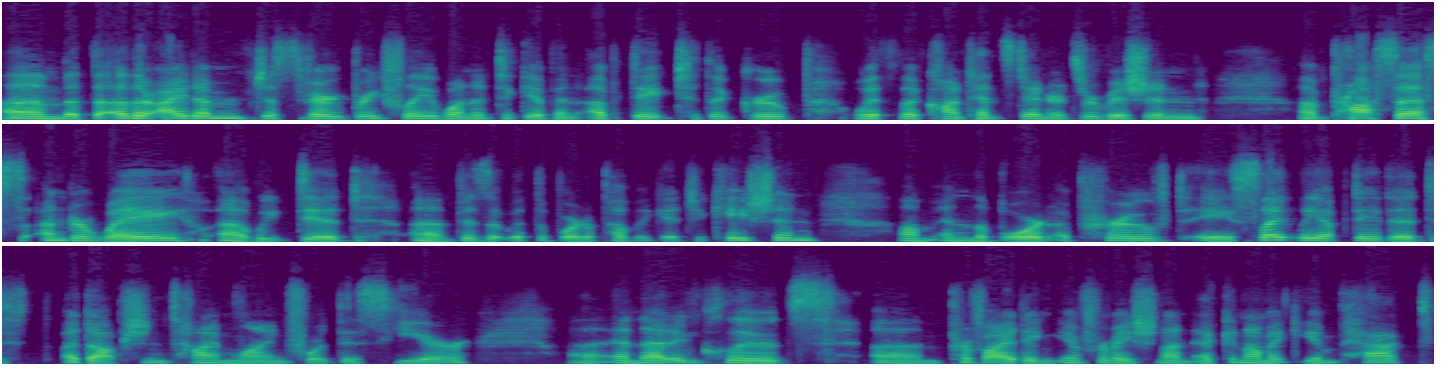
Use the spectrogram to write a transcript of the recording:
Um, but the other item, just very briefly, wanted to give an update to the group with the content standards revision uh, process underway. Uh, we did uh, visit with the Board of Public Education um, and the board approved a slightly updated adoption timeline for this year. Uh, and that includes um, providing information on economic impact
